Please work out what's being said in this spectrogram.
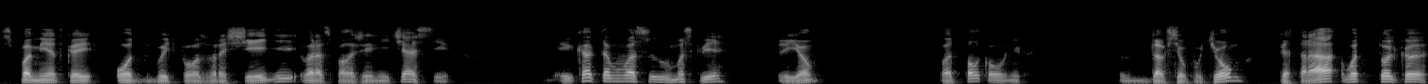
с пометкой «Отбыть по возвращении в расположении части» И как там у вас в Москве? Прием. Подполковник. Да все путем. Петра вот только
